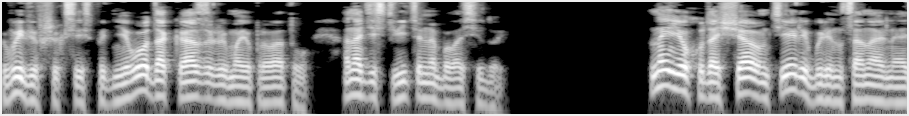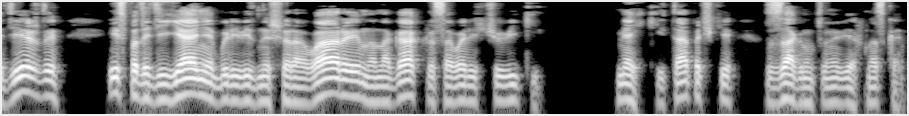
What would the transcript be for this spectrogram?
выбившихся из-под него, доказывали мою правоту. Она действительно была седой. На ее худощавом теле были национальные одежды, из-под одеяния были видны шаровары, на ногах красовались чувики мягкие тапочки с загнутыми вверх носками.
